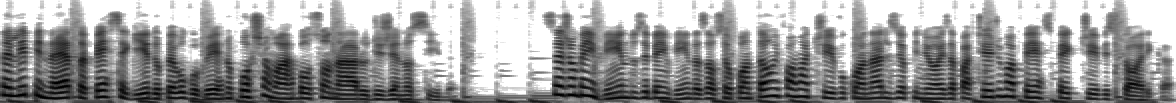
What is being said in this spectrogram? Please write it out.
Felipe Neto é perseguido pelo governo por chamar Bolsonaro de genocida. Sejam bem-vindos e bem-vindas ao seu plantão informativo com análise e opiniões a partir de uma perspectiva histórica.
